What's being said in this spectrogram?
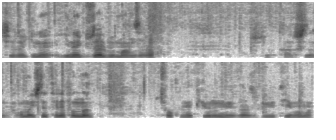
Şöyle yine yine güzel bir manzara. Şu karşıdan. Ama işte telefondan çok net görünmüyor. Biraz büyüteyim ama.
